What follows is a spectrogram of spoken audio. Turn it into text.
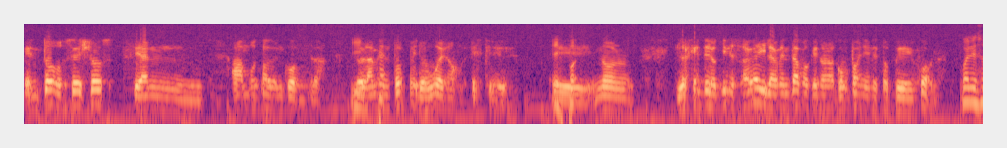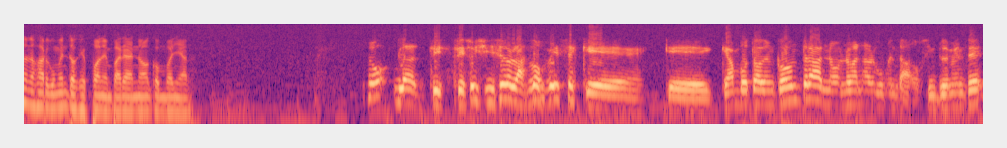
en todos ellos se han, han votado en contra. Lo lamento, pero bueno, es que eh, no la gente lo quiere saber y lamentamos que no acompañen estos pedidos de informe. ¿Cuáles son los argumentos que ponen para no acompañar? No, si, soy sincero, las dos veces que, que, han votado en contra no, no han argumentado, simplemente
